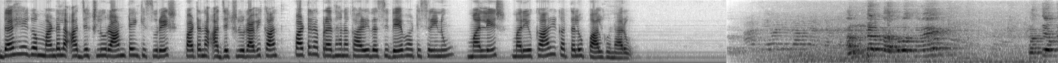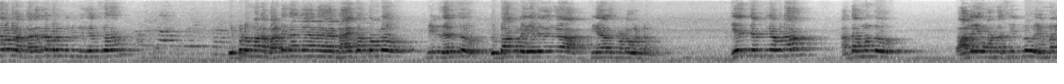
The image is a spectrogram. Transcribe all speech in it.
దహేగం మండల అధ్యక్షులు రామ్టెంకి సురేష్ పట్టణ అధ్యక్షులు రవికాంత్ పట్టణ ప్రధాన కార్యదర్శి దేవాటి శ్రీను మల్లేష్ మరియు కార్యకర్తలు పాల్గొన్నారు. ఇప్పుడు మన బండి సంజయ్ నాయకత్వంలో మీకు తెలుసు దుబ్బాకలో ఏ విధంగా టీఆర్ఎస్ నడగొట్టాం జిహెచ్ఎంసీలో కూడా? అంతకుముందు వాళ్ళే వంద సీట్లు ఎంఐ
